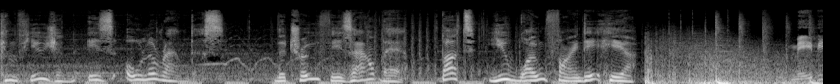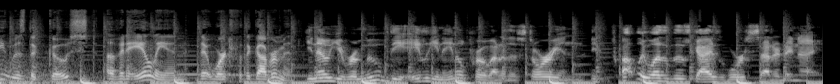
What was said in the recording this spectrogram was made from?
Confusion is all around us. The truth is out there, but you won't find it here. Maybe it was the ghost of an alien that worked for the government. You know, you remove the alien anal probe out of the story, and it probably wasn't this guy's worst Saturday night.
